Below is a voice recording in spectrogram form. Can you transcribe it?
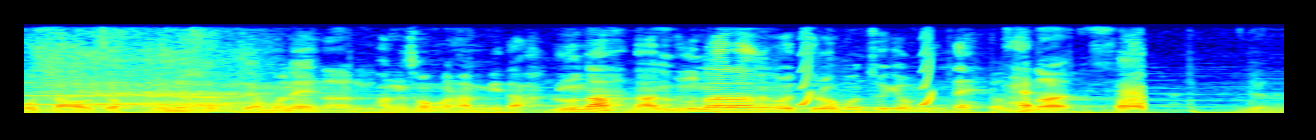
곧 나오죠 요 녀석 때문에 루나, 루나, 방송을 루나. 합니다 루나? 난 루나라는 걸 들어본 적이 없는데 누나 있어? 미안해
